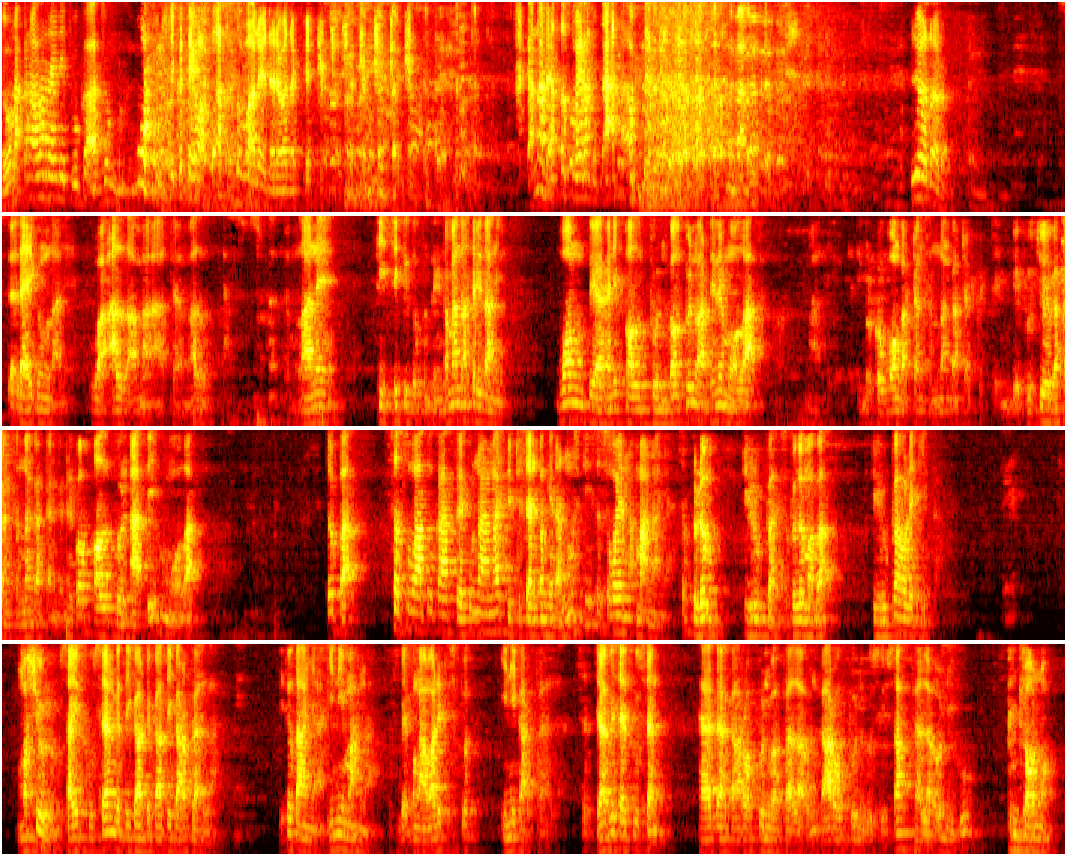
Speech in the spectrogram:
Lo nak kenalan ini buka aja. Wah, mesti kecewa semua nih dari macam Karena ada sesuai rencana. Iya tar. Dari itu mulane. Wa alama adamal Mulane fisik itu penting. Sama tak cerita nih. Wong diarani kolbun. Kolbun artinya mola. Mereka wong kadang senang, kadang Nggih bojo kadang seneng kadang gede. Kok kalbun ati mola. Coba sesuatu kabeh ku nama didesain pangeran mesti sesuai maknanya sebelum dirubah, sebelum apa? Dirubah oleh kita. Masyur Said Husain ketika dekati Karbala itu tanya ini mana sebagai pengawal disebut ini Karbala sejauh Said Husain ada karobun wa balaun karobun itu susah balaun itu bencana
